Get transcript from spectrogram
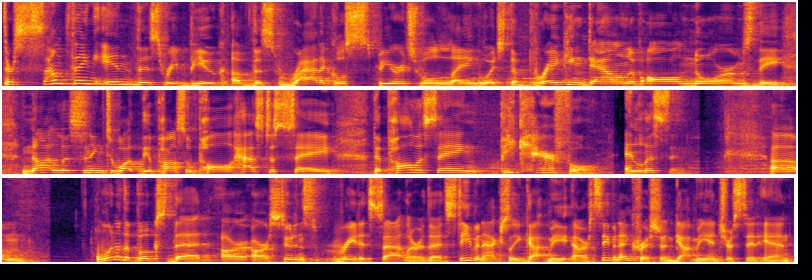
There's something in this rebuke of this radical spiritual language, the breaking down of all norms, the not listening to what the Apostle Paul has to say, that Paul is saying, be careful and listen. Um, one of the books that our, our students read at Sattler that Stephen actually got me, or Stephen and Christian got me interested in,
